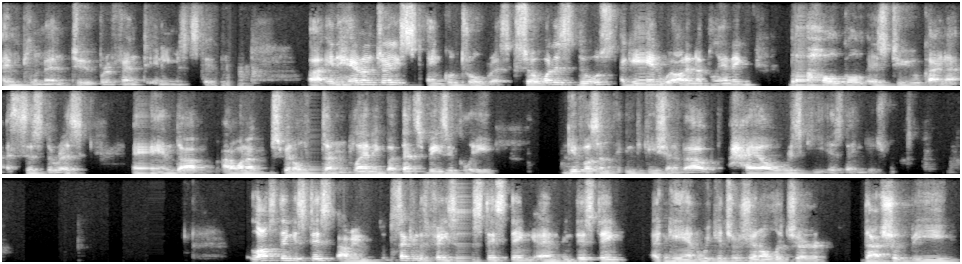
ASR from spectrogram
implement to prevent any misstatement. Uh, inherent risk and control risk. So, what is those? Again, we're in a planning. The whole goal is to kind of assess the risk and uh, I don't want to spend all the time in planning, but that's basically give us an indication about how risky is the engagement. Last thing is test. I mean, second phase is testing, and in testing, again, we get your general ledger that should be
